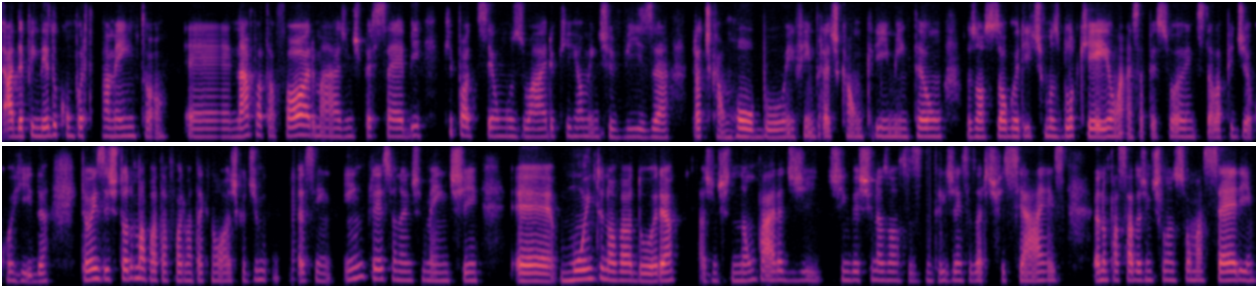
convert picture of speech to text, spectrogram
a depender do comportamento é, na plataforma, a gente percebe que pode ser um usuário que realmente visa praticar um roubo, enfim, praticar um crime. Então, os nossos algoritmos bloqueiam essa pessoa antes dela pedir a corrida. Então, existe toda uma plataforma tecnológica de, assim, impressionantemente é, muito inovadora. A gente não para de, de investir nas nossas inteligências artificiais. Ano passado, a gente lançou uma série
